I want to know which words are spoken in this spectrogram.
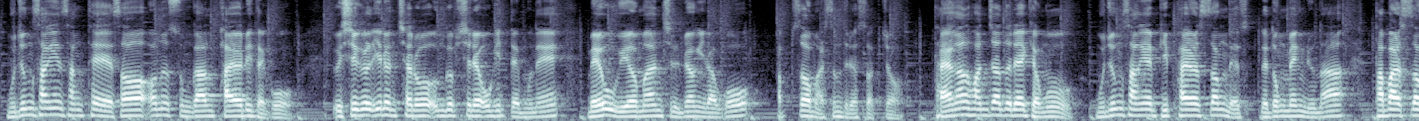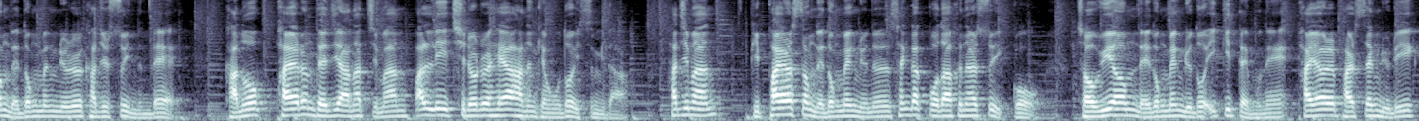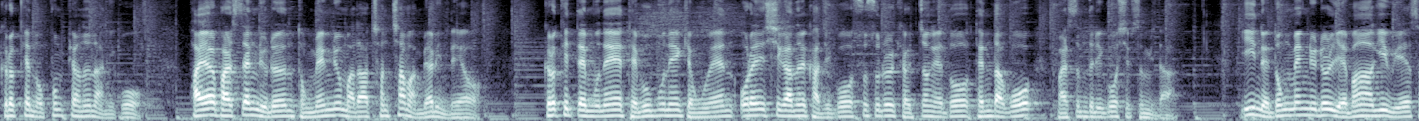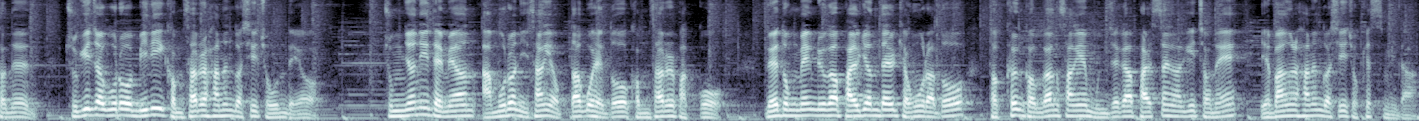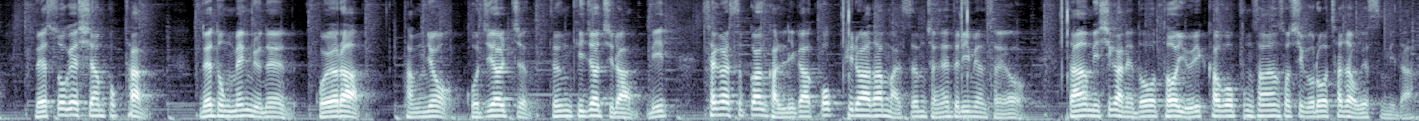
무증상인 상태에서 어느 순간 파열이 되고 의식을 잃은 채로 응급실에 오기 때문에 매우 위험한 질병이라고 앞서 말씀드렸었죠. 다양한 환자들의 경우 무증상의 비파열성 뇌- 뇌동맥류나 다발성 뇌동맥류를 가질 수 있는데 간혹 파열은 되지 않았지만 빨리 치료를 해야 하는 경우도 있습니다. 하지만 비파열성 뇌동맥류는 생각보다 흔할 수 있고 저위험 뇌동맥류도 있기 때문에 파열 발생률이 그렇게 높은 편은 아니고 파열 발생률은 동맥류마다 천차만별인데요. 그렇기 때문에 대부분의 경우엔 오랜 시간을 가지고 수술을 결정해도 된다고 말씀드리고 싶습니다. 이 뇌동맥류를 예방하기 위해서는 주기적으로 미리 검사를 하는 것이 좋은데요. 중년이 되면 아무런 이상이 없다고 해도 검사를 받고 뇌동맥류가 발견될 경우라도 더 큰 건강상의 문제가 발생하기 전에 예방을 하는 것이 좋겠습니다. 뇌 속의 시한폭탄, 뇌동맥류는 고혈압, 당뇨, 고지혈증 등 기저질환 및 생활습관 관리가 꼭 필요하다는 말씀 전해드리면서요. 다음 이 시간에도 더 유익하고 풍성한 소식으로 찾아오겠습니다.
